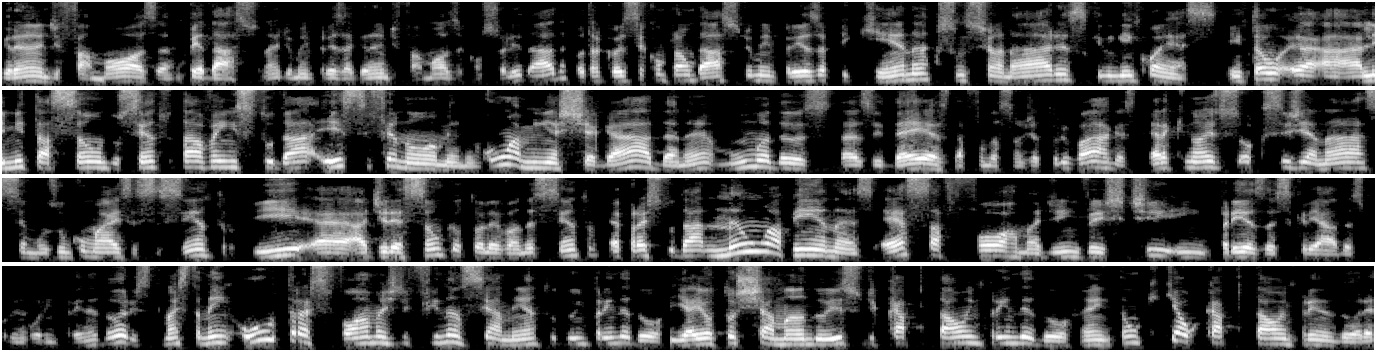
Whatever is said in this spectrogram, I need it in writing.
grande, famosa, um pedaço né, de uma empresa grande, famosa, famosa consolidada, outra coisa é você comprar um pedaço de uma empresa pequena, funcionários que ninguém conhece. Então, é, a, a limitação do centro estava em estudar esse fenômeno. Com a minha chegada, né, uma das, das ideias da Fundação Getúlio Vargas era que nós oxigenássemos um com mais esse centro e é, a direção que eu estou levando esse centro é para estudar não apenas essa forma de investir em empresas criadas por, por empreendedores, mas também outras formas de financiamento do empreendedor. E aí eu estou chamando isso de capital empreendedor. Né? Então, o que é o capital empreendedor? É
